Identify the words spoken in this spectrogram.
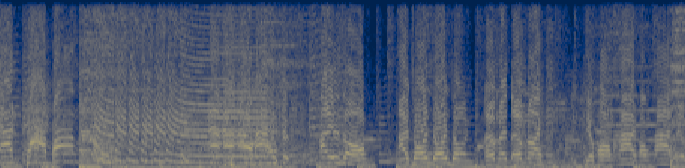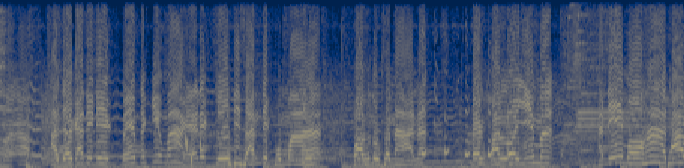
งานพามพามอ่าอ่าห้าห้าที่สองอ่าชนชนชนเติมหน่อยเติมหน่อย เดี๋ยวคลองค่าคลองค่าเติมหน่อยอะอะเจอกันเด็กๆเฟรมตะกิ้วมากนะนี่คือสีสันเด็กผมมาฮะความสนุกสนานนะแบ่งปันรอยยิ้มฮะอันนี้ม .5 ทับ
